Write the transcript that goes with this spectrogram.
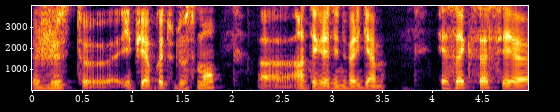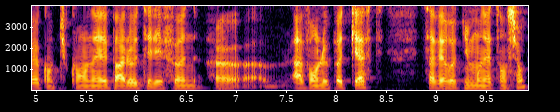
juste, euh, et puis après tout doucement euh, intégrer des nouvelles gammes. Et c'est vrai que ça, c'est quand on avait parlé au téléphone avant le podcast, ça avait retenu mon attention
